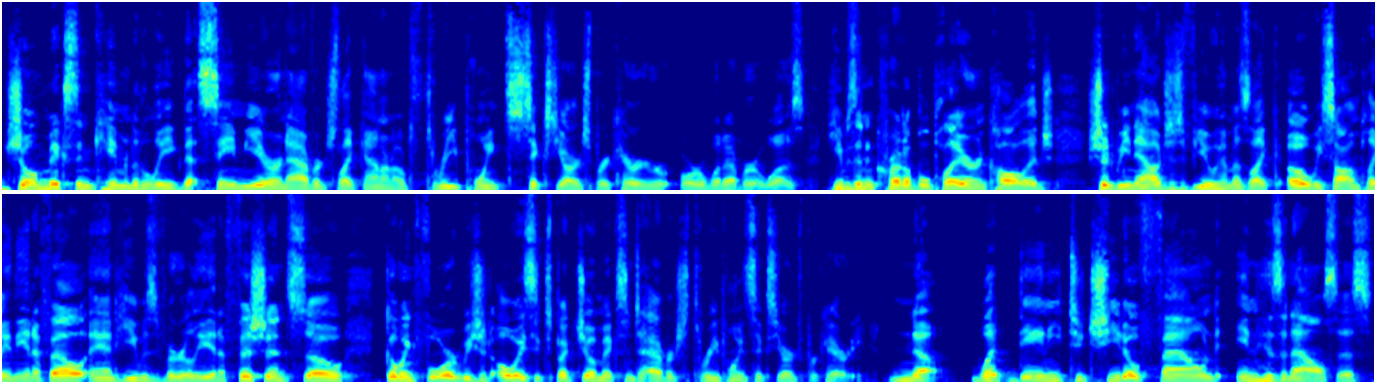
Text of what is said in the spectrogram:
Joe Mixon came into the league that same year and averaged like, I don't know, 3.6 yards per carry or, whatever it was. He was an incredible player in college. Should we now just view him as like, oh, we saw him play in the NFL and he was very inefficient, so going forward, we should always expect Joe Mixon to average 3.6 yards per carry? No. What Danny Tuccitto found in his analysis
